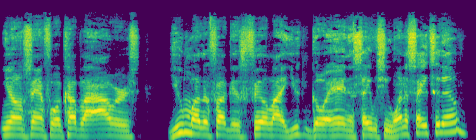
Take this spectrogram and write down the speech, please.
you know what I'm saying, for a couple of hours, you motherfuckers feel like you can go ahead and say what you want to say to them.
